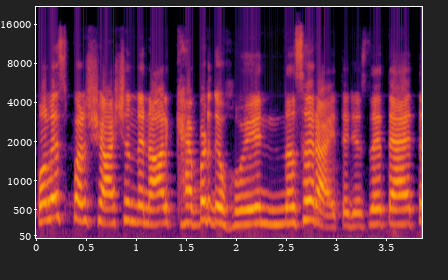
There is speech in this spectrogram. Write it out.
ਪੁਲਿਸ ਪ੍ਰਸ਼ਾਸਨ ਦੇ ਨਾਲ ਖੈਬੜਦੇ ਹੋਏ ਨਜ਼ਰ ਆਏ ਤੇ ਜਿਸ ਦੇ ਤਹਿਤ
